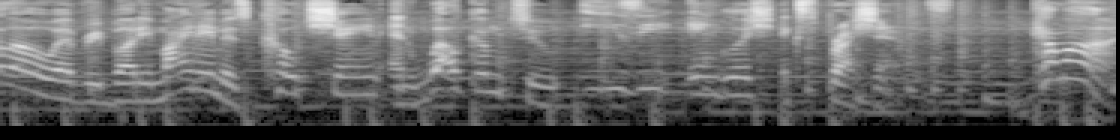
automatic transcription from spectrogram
Hello, everybody. My name is Coach Shane, and welcome to Easy English Expressions. Come on,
